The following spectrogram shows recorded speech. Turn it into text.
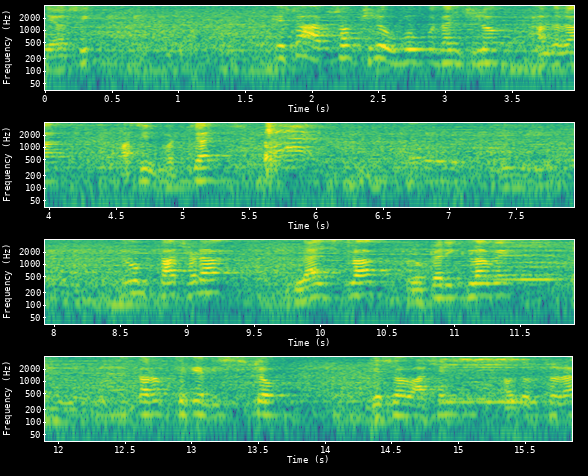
দেয়াসী এছাড়া আরও সব ছিল উপপ্রধান ছিল খান্দরা আশিস ভট্টাচার্য। এবং তাছাড়া লায়ন্স ক্লাব রোটারি ক্লাবের আহ, তরফ থেকে বিশিষ্ট যেসব আসেন সদস্যরা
